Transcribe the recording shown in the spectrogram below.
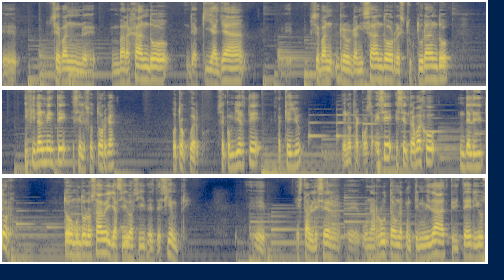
Eh, se van barajando de aquí a allá, se van reorganizando, reestructurando y finalmente se les otorga otro cuerpo. Se convierte aquello en otra cosa. Ese es el trabajo del editor, todo el mundo lo sabe y ha sido así desde siempre. Eh, establecer eh, una ruta, una continuidad, criterios,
